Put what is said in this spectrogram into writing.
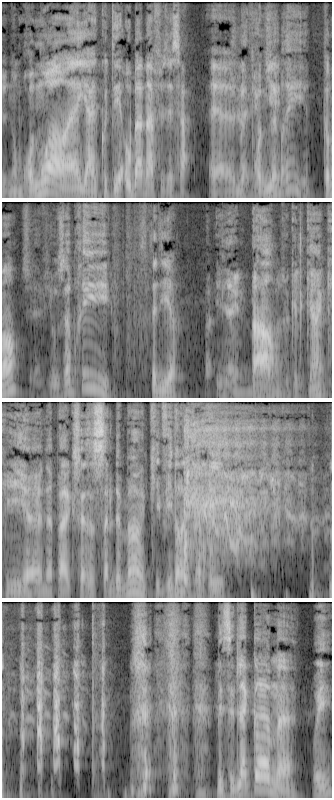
de nombreux mois. hein. Il y a un côté Obama faisait ça. Euh, le la vie premier. aux abris. Comment? C'est la vie aux abris. C'est-à-dire? Bah, Il a une barbe de quelqu'un qui euh, n'a pas accès à sa salle de bain, qui vit dans les abris. Mais c'est de la com. Oui,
